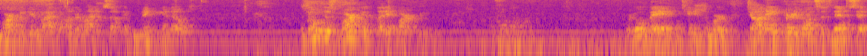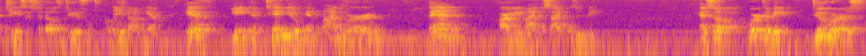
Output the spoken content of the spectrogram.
marking your Bible, underlining something, making a note. But don't just mark it, let it mark you. We're to obey and continue the word. John 8 31 says, Then said Jesus to those Jews which believed on him, If ye continue in my word, then are ye my disciples indeed. And so we're to be doers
